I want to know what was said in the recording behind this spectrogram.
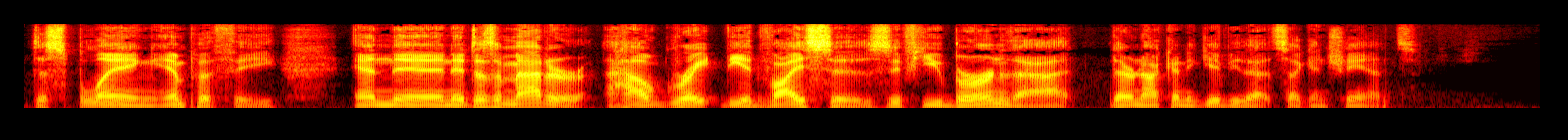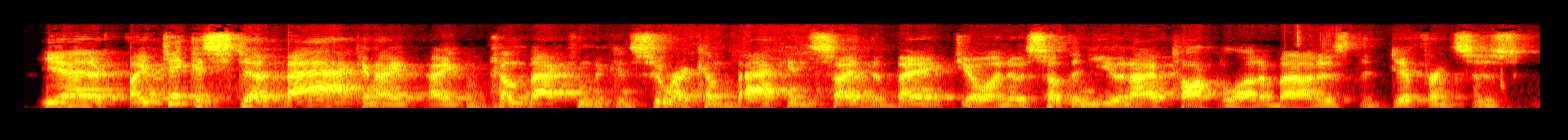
displaying empathy. And then it doesn't matter how great the advice is. If you burn that, they're not going to give you that second chance. Yeah, if I take a step back and I, I come back from the consumer, I come back inside the bank, Joe. I know something you and I have talked a lot about is the differences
